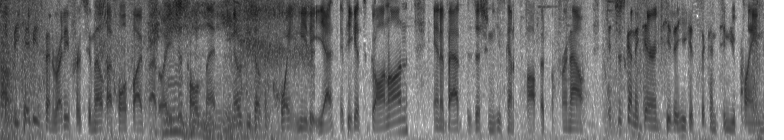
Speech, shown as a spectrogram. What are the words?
Uh, BKB's been ready for Sumail that whole fight, by the way. He's just holding it. He knows he doesn't quite need it yet. If he gets gone on in a bad position, he's going to pop it. But for now, it's just going to guarantee that he gets to continue playing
